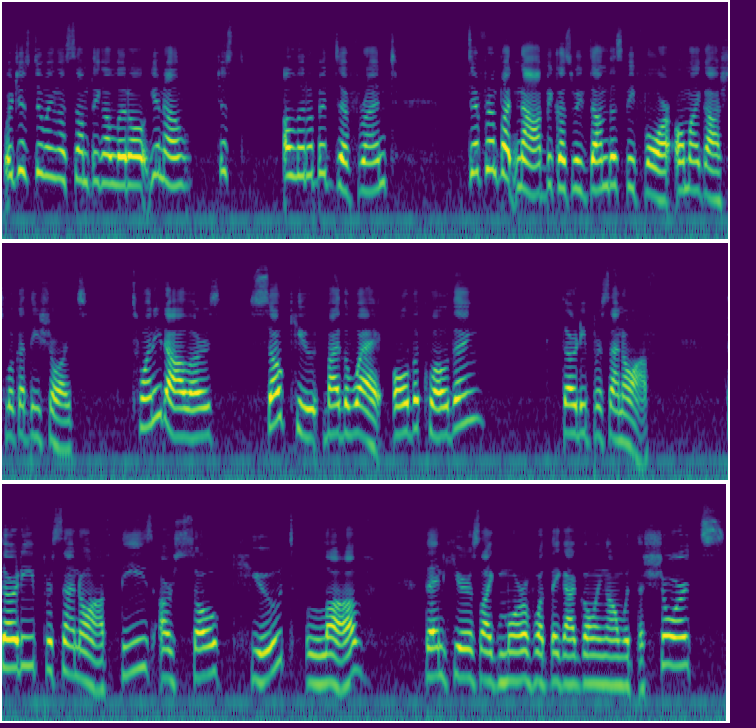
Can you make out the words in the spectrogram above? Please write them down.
We're just doing something a little, you know, just a little bit different. Different but not because we've done this before. Oh my gosh, look at these shorts. $20 so cute. By the way, all the clothing, 30% off. 30% off. These are so cute. Love. Then here's like more of what they got going on with the shorts.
